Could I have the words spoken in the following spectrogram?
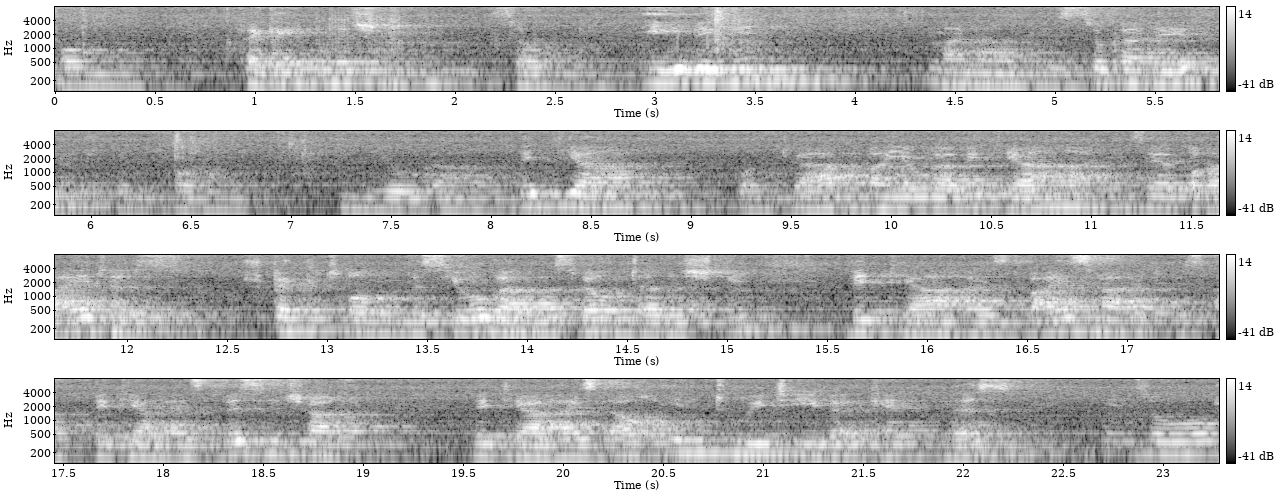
vom Vergänglichen zum Ewigen. Mein Name ist von Yoga Vidya und wir haben bei Yoga Vidya ein sehr breites Spektrum des Yoga, was wir unterrichten. Vidya heißt Weisheit, Vidya heißt Wissenschaft, Vidya heißt auch intuitive Erkenntnis. Und so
